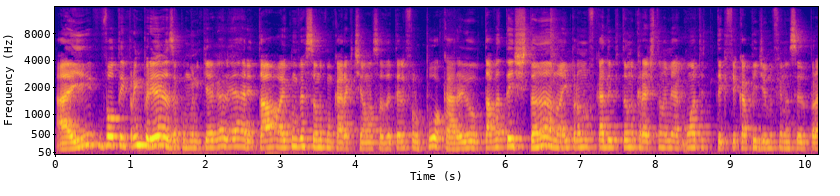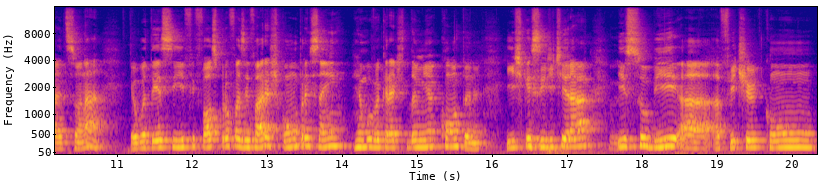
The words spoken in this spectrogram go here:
Aí voltei pra empresa, comuniquei a galera e tal. Aí conversando com o cara que tinha lançado a tela, ele falou: pô, cara, eu tava testando aí pra não ficar debitando crédito na minha conta e ter que ficar pedindo financeiro pra adicionar. Eu botei esse if falso pra eu fazer várias compras sem remover crédito da minha conta, né? E esqueci de tirar e subir a, a feature com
